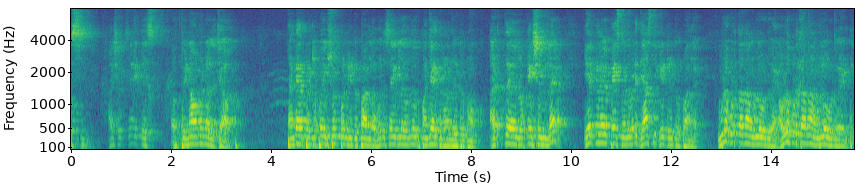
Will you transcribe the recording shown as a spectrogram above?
is I should say it is a phenomenal job தண்டையார்பேட்டில் போய் ஷூட் பண்ணிக்கிட்டு இருப்பாங்க ஒரு சைடில் வந்து ஒரு பஞ்சாயத்து நடந்துகிட்டு இருக்கும். அடுத்த லொக்கேஷனில் ஏற்கனவே பேசினதை விட ஜாஸ்தி கேட்டுக்கிட்டு இருப்பாங்க. இவ்வளோ கொடுத்தா தான் உள்ளே விடுவேன் அவ்வளோ கொடுத்தா தான் உள்ளே விடுவேன்ட்டு.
